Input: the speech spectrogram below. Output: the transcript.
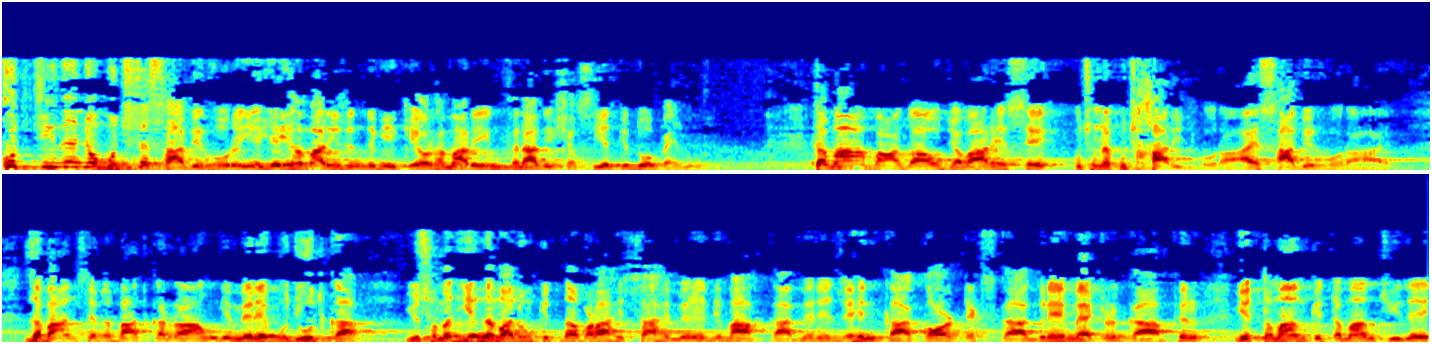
کچھ چیزیں جو مجھ سے صادر ہو رہی ہیں، یہی ہماری زندگی کے اور ہماری انفرادی شخصیت کے دو پہلو ہیں۔ تمام اعضاء و جوارے سے کچھ نہ کچھ خارج ہو رہا ہے، صادر ہو رہا ہے۔ زبان سے میں بات کر رہا ہوں، یہ میرے وجود کا یہ سمجھیے، نہ معلوم کتنا بڑا حصہ ہے میرے دماغ کا، میرے ذہن کا کارٹیکس کا، گرے میٹر کا، پھر یہ تمام کی تمام چیزیں،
